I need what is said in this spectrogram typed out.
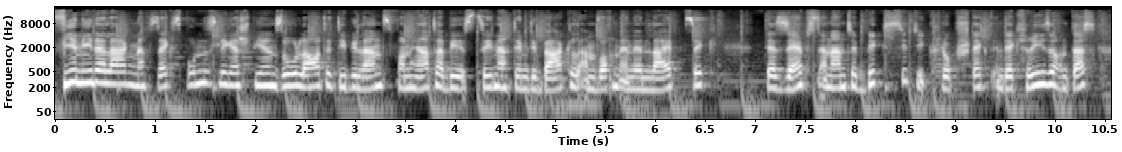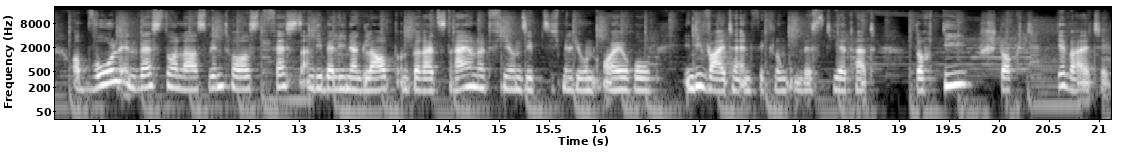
Vier Niederlagen nach sechs Bundesligaspielen, so lautet die Bilanz von Hertha BSC nach dem Debakel am Wochenende in Leipzig. Der selbsternannte Big City Club steckt in der Krise und das, obwohl Investor Lars Windhorst fest an die Berliner glaubt und bereits 374 Millionen Euro in die Weiterentwicklung investiert hat. Doch die stockt gewaltig.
